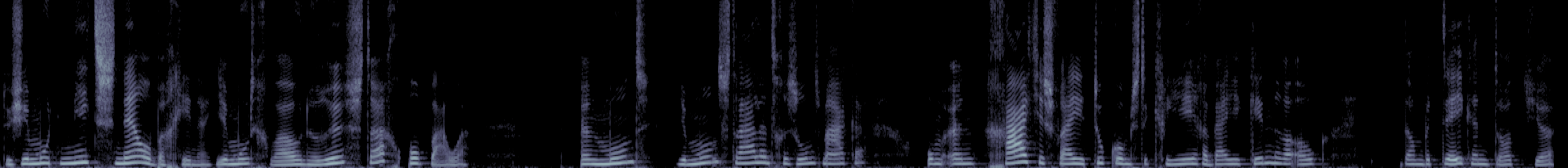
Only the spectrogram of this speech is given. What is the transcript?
Dus je moet niet snel beginnen, je moet gewoon rustig opbouwen. Een mond, je mond stralend gezond maken om een gaatjesvrije toekomst te creëren bij je kinderen ook, dan betekent dat je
